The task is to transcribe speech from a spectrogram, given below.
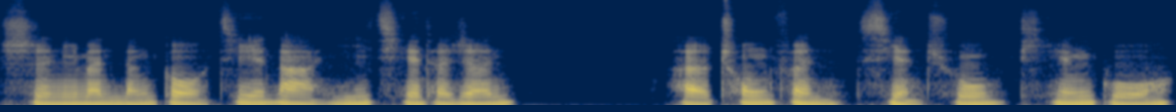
是你们能够接纳一切的人，而充分显出天国。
